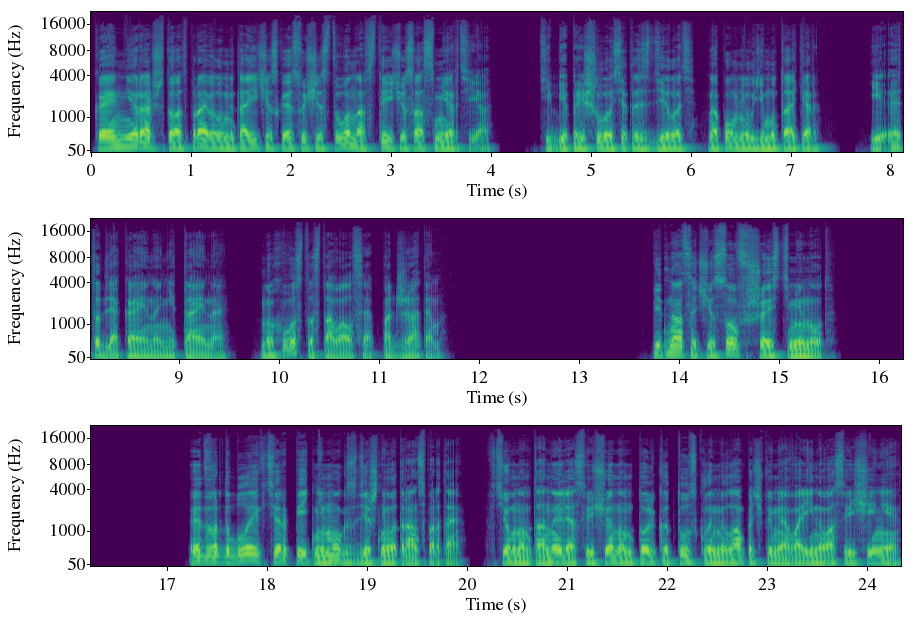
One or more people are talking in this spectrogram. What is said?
Каин не рад, что отправил металлическое существо на встречу со смертью. «Тебе пришлось это сделать», — напомнил ему Такер. И это для Каина не тайна, но хвост оставался поджатым. 15 часов 6 минут. Эдвард Блейк терпеть не мог здешнего транспорта. В темном тоннеле, освещенном только тусклыми лампочками аварийного освещения,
